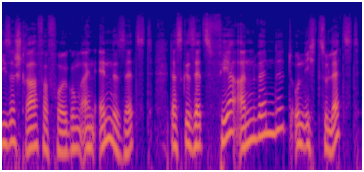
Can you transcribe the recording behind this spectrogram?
dieser Strafverfolgung ein Ende setzt, das Gesetz fair anwendet und nicht zuletzt,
